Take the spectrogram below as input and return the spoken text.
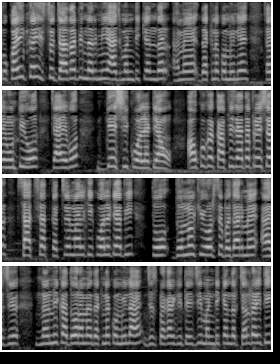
तो कहीं कहीं इससे ज़्यादा भी नरमी आज मंडी के अंदर हमें देखने को मिली है। चाहे ऊँटी हो, चाहे वो देसी क्वालिटियाँ हो। आवकों का काफ़ी ज़्यादा प्रेशर साथ साथ कच्चे माल की क्वालिटियाँ भी। तो दोनों की ओर से बाज़ार में आज नरमी का दौर हमें देखने को मिला है। जिस प्रकार की तेज़ी मंडी के अंदर चल रही थी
